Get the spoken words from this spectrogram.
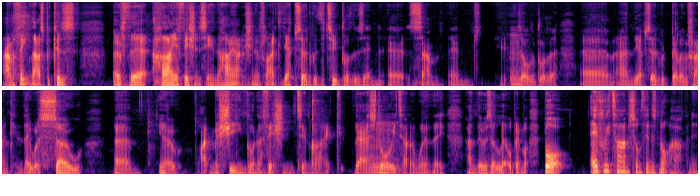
and I think that's because of the high efficiency and the high action of like the episode with the two brothers in uh, Sam and his Mm. older brother, um, and the episode with Bill and Franken. They were so, um, you know, like machine gun efficient in like their Mm. storytelling, weren't they? And there was a little bit more, but every time something is not happening,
